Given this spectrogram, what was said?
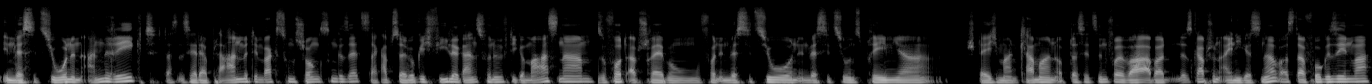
Investitionen anregt. Das ist ja der Plan mit dem Wachstumschancengesetz. Da gab es ja wirklich viele ganz vernünftige Maßnahmen. Sofortabschreibungen von Investitionen, Investitionsprämie, stelle ich mal in Klammern, ob das jetzt sinnvoll war, aber es gab schon einiges, ne, was da vorgesehen war.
